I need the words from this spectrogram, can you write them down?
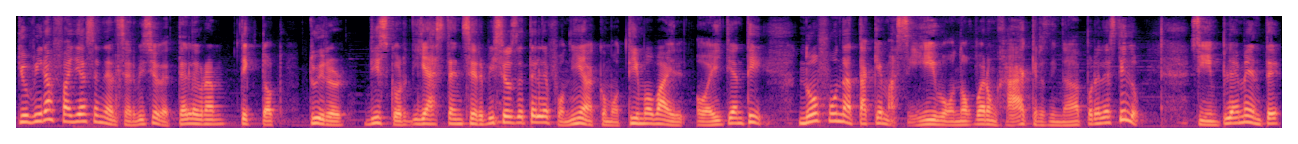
que hubiera fallas en el servicio de Telegram, TikTok, Twitter, Discord y hasta en servicios de telefonía como T-Mobile o ATT, no fue un ataque masivo, no fueron hackers ni nada por el estilo. Simplemente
